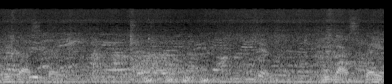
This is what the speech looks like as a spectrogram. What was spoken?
We got steak. We got steak.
